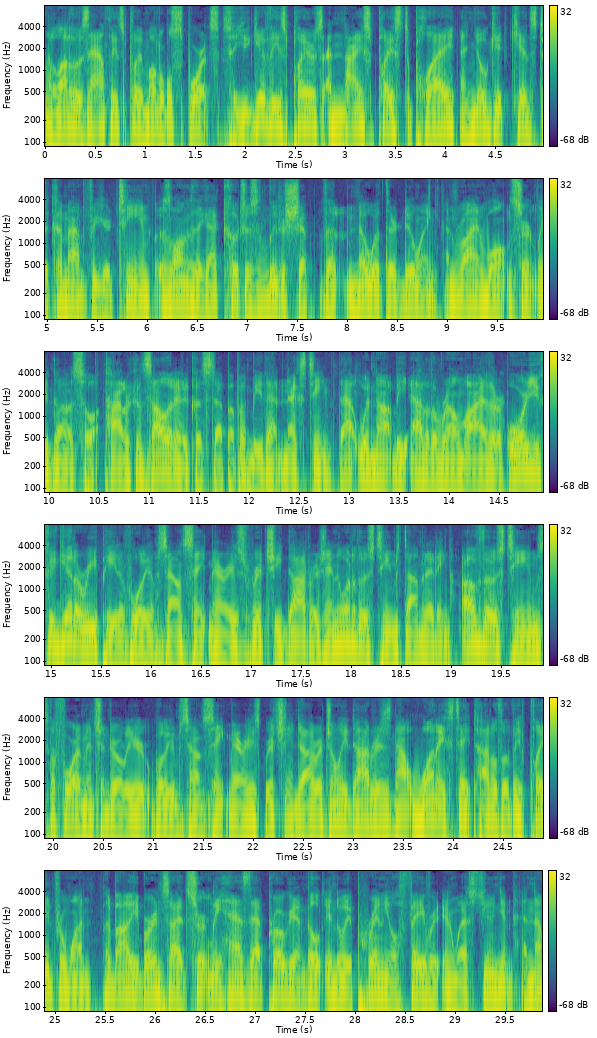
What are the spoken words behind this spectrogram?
A lot of those athletes play multiple sports. So you give these players a nice place to play, and you'll get kids to come out for your team as long as they got coaches and leadership that know what they're doing. And Ryan Walton certainly does. So Tyler Consolidated could step up and be that next team. That would not be out of the realm either. Or you could get a repeat of Williamstown, St. Mary's, Ritchie, Doddridge, any one of those teams dominating. Of those teams, the four I mentioned earlier, Williamstown, St. Mary's, Ritchie, and Doddridge, only Doddridge has not won a state title, though they've played for one. But Bobby Burnside certainly has that program built into a perennial favorite in West Union. And number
